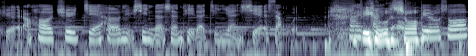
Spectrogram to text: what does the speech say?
觉，然后去结合女性的身体的经验写散文。比如说比如说，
